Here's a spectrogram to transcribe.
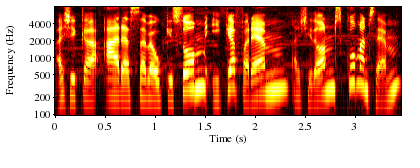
Així que ara sabeu qui som i què farem. Així doncs, comencem.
